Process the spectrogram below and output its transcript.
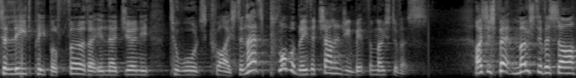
to lead people further in their journey towards Christ. And that's probably the challenging bit for most of us. I suspect most of us are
